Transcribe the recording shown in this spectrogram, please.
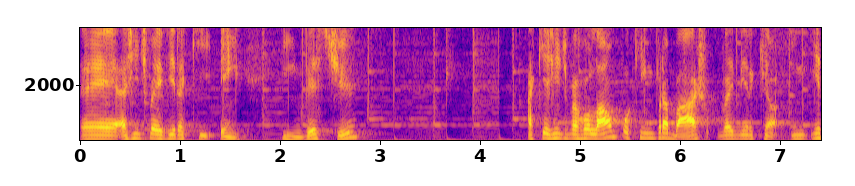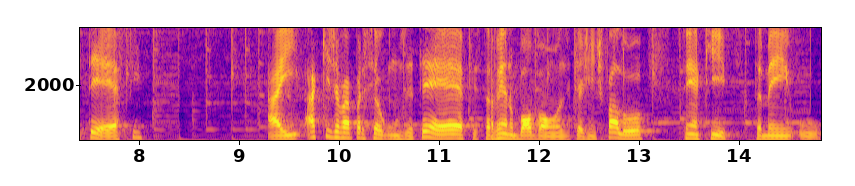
é, a gente vai vir aqui em investir. Aqui a gente vai rolar um pouquinho para baixo, vai vir aqui ó, em ETF. Aí aqui já vai aparecer alguns ETFs, tá vendo? O BOVA 11 que a gente falou. Tem aqui também o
